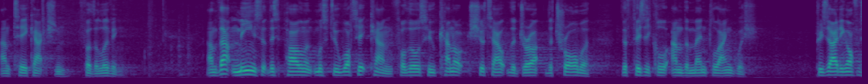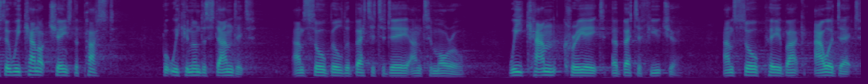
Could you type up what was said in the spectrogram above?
and take action for the living. And that means that this Parliament must do what it can for those who cannot shut out the, the trauma, the physical and the mental anguish. Presiding officer, we cannot change the past, but we can understand it and so build a better today and tomorrow. We can create a better future and so pay back our debt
